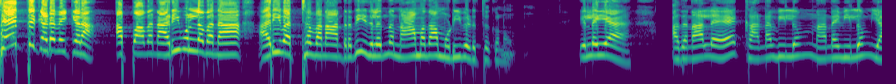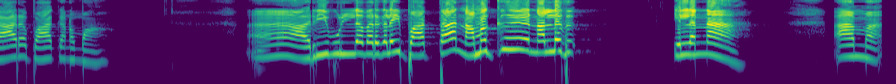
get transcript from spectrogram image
சேர்த்து கெட வைக்கிறான் அப்ப அவன் அறிவுள்ளவனா அறிவற்றவனான்றது இதுல இருந்து நாம தான் முடிவெடுத்துக்கணும் இல்லையா? அதனால கனவிலும் நனவிலும் யாரை பார்க்கணுமா? அறிவுள்ளவர்களை பார்த்தா நமக்கு நல்லது. இல்லைன்னா? ஆமாம்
